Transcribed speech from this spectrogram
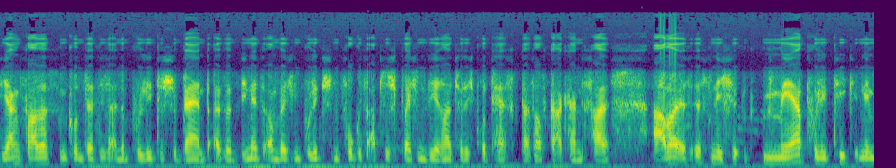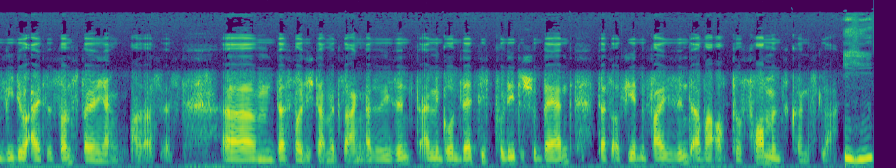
Die Young Fathers sind grundsätzlich eine politische Band. Also denen jetzt irgendwelchen politischen Fokus abzusprechen, wäre natürlich grotesk. Das auf gar keinen Fall. Aber es ist nicht mehr Politik in dem Video, als es sonst bei den Young Fathers ist. Ähm, das wollte ich damit sagen. Also sie sind eine grundsätzlich politische Band, das auf jeden Fall. Sie sind aber auch Performance-Künstler. Mhm.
